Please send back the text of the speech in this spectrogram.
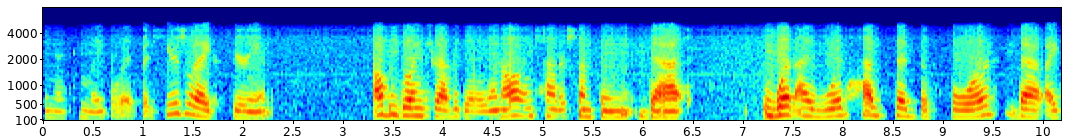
thing I can label it. But here's what I experienced. I'll be going throughout the day and I'll encounter something that what I would have said before that I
